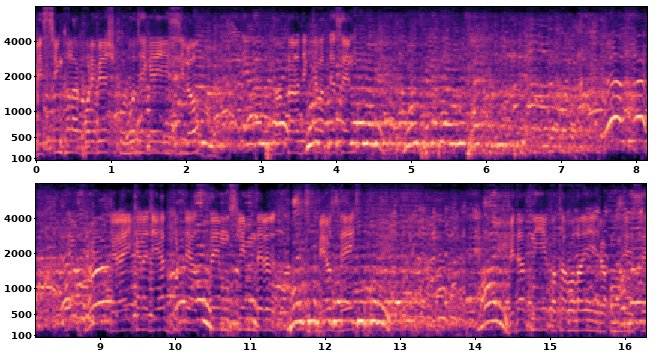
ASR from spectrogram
বিশৃঙ্খলার পরিবেশ পূর্ব থেকেই ছিল আপনারা দেখতে পাচ্ছেন এরা এখানে জেহাদ করতে আসছে মুসলিমদের বিরুদ্ধে। বেদাত নিয়ে কথা বলায় এরকম হয়েছে।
